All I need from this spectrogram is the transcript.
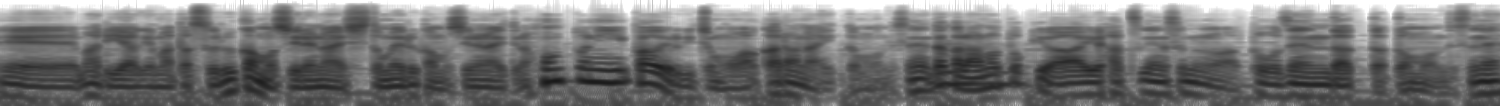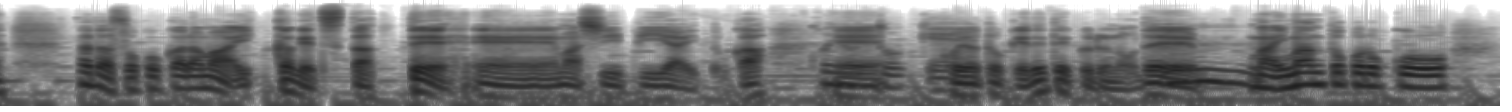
えーまあ、利上げまたするかもしれないし止めるかもしれないっていうのは本当にパウエル議長もわからないと思うんですね。だからあの時はああいう発言するのは当然だったと思うんですね。ただそこからまあ1か月経って、えーまあ、CPI とか雇用統計,、えー、雇用統計出てくるので、うん、まあ、今のところこう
